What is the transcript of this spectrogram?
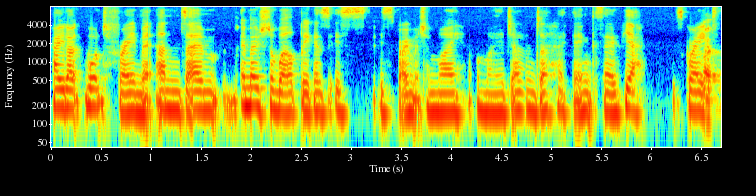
how you like want to frame it. And um, emotional well-being is, is is very much on my on my agenda. I think so. Yeah, it's great. Uh,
